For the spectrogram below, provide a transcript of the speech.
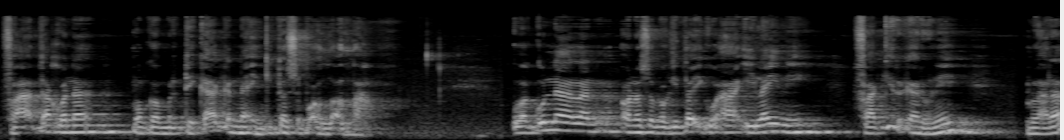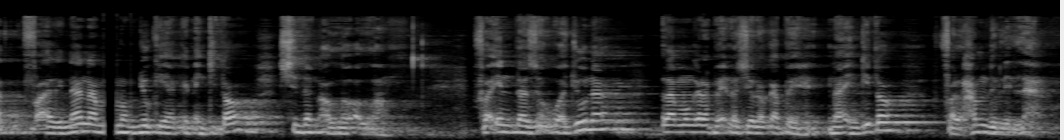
Fa'atakona mongko merdeka kena ing kita sapa Allah Allah. Wa kuna lan ono sapa kita iku ailaini fakir karuni melarat fa'arinana menyukihaken ing kita sinten Allah Allah. Fa in tazawwajuna lamun ngrabekno sira kabeh. Na ing kita falhamdulillah.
